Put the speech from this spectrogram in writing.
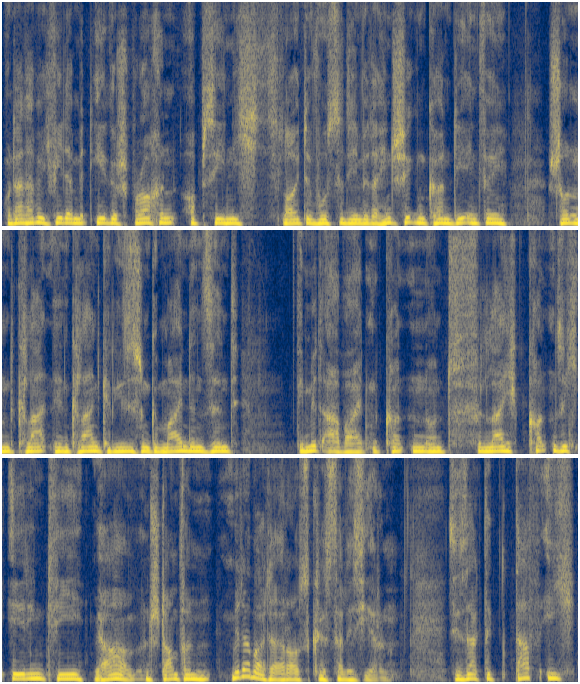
Und dann habe ich wieder mit ihr gesprochen, ob sie nicht Leute wusste, die wir da hinschicken können, die irgendwie schon in, klein, in kleinen krisischen Gemeinden sind, die mitarbeiten konnten und vielleicht konnten sich irgendwie ja, ein Stamm von Mitarbeitern herauskristallisieren. Sie sagte, darf ich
